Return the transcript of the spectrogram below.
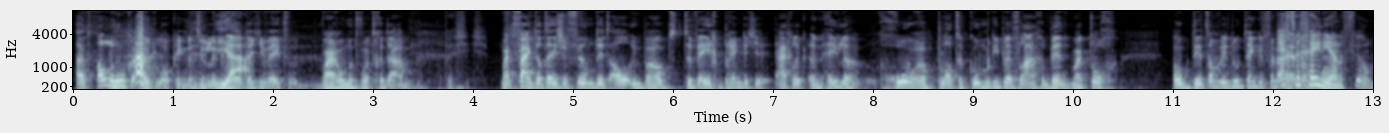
uit alle hoeken uitlokking natuurlijk. Ja. dat je weet waarom het wordt gedaan. Precies. Maar het feit dat deze film dit al überhaupt teweeg brengt... dat je eigenlijk een hele gore, platte comedy bij Vlagen bent... maar toch ook dit dan weer doet, denk ik van... nou Echt ja, een dan- geniale film.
